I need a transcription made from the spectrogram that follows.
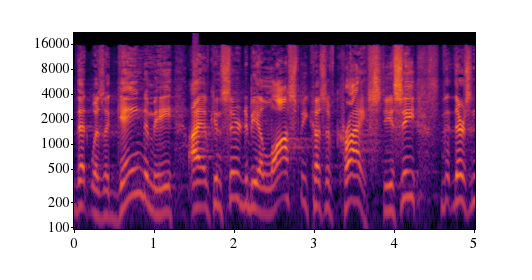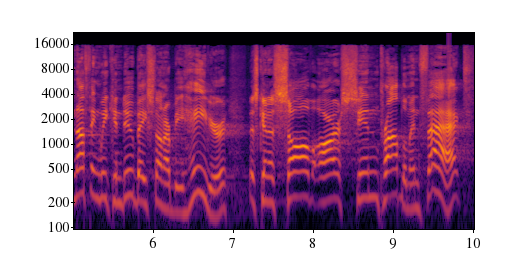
that was a gain to me, I have considered to be a loss because of Christ. Do you see? There's nothing we can do based on our behavior that's going to solve our sin problem. In fact,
